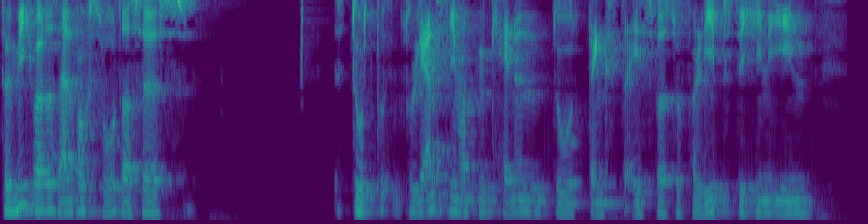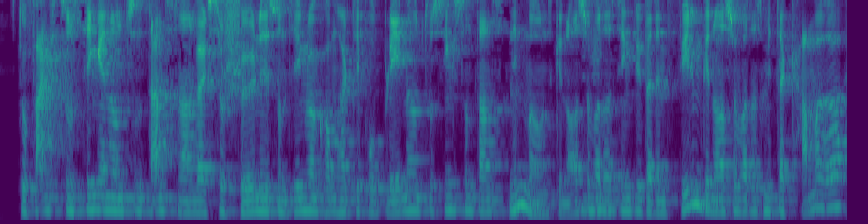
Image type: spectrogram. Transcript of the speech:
Für mich war das einfach so, dass es du, du lernst jemanden kennen, du denkst, da ist was, du verliebst dich in ihn, du fangst zum Singen und zum Tanzen an, weil es so schön ist und irgendwann kommen halt die Probleme und du singst und tanzt nimmer. Und genauso mhm. war das irgendwie bei dem Film, genauso war das mit der Kamera.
